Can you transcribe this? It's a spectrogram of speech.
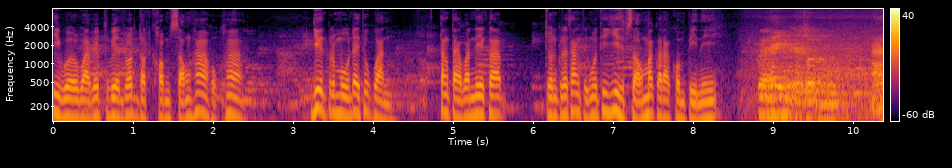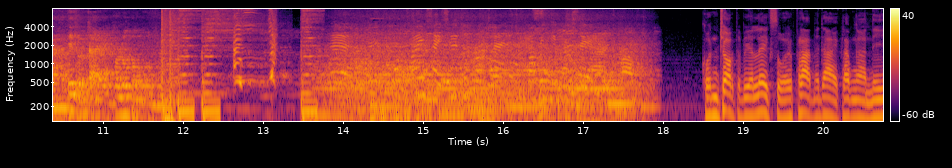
ที่ www ทะเบียนรถ .com 2565 ยื่นประมูลได้ทุกวัน ตั้งแต่วันนี้ครับ จนกระทั่งถึงวันที่ 22 มกราคมปีนี้ เพื่อให้ประชาชนอ่าที่สนใจเข้าร่วมประมูลไม่ใส่ชื่อทุกคนเลยก็ไม่กินเสียคนชอบทะเบียนเลขสวยพลาดไม่ได้ครับงานนี้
